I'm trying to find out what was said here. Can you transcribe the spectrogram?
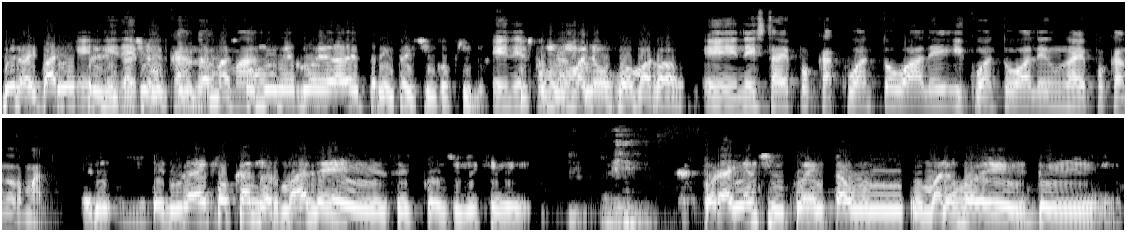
Bueno, hay varias En- en presentaciones, época pero la más común es rueda de 35 kilos. En es como un manojo amarrado. En esta época, ¿cuánto vale y cuánto vale en una época normal? En, en una época normal eh, se consigue que por ahí en 50 un, un manejo de, de,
